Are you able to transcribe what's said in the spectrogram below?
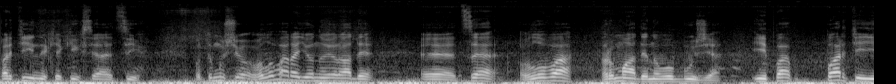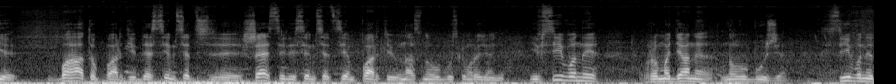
партійних якихось цих. Тому що голова районної ради е, це голова громади Новобужжя. І партії, багато партій, десь 76 чи 77 партій у нас в Новобузькому районі. І всі вони громадяни Новобужжя. Всі вони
